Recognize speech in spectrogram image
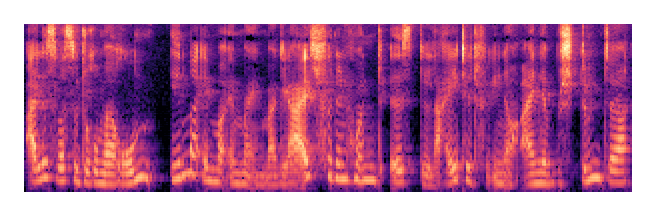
alles, was so drumherum immer, immer, immer, immer gleich für den Hund ist, leitet für ihn auch eine bestimmte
